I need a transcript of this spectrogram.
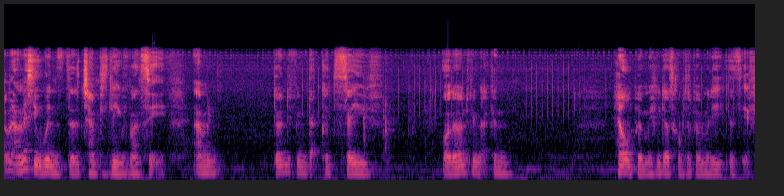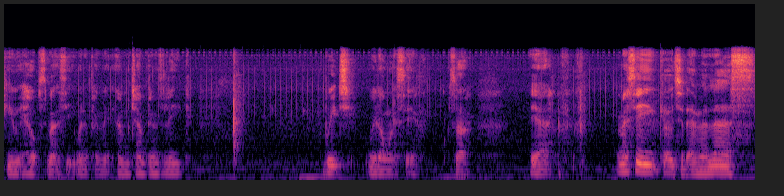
I mean, unless he wins the Champions League with Man City, I mean, the only thing that could save, or the only thing that can help him if he does come to the Premier League is if he helps Man City win the Premier um, Champions League, which we don't want to see. So, yeah, Messi go to the MLS.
